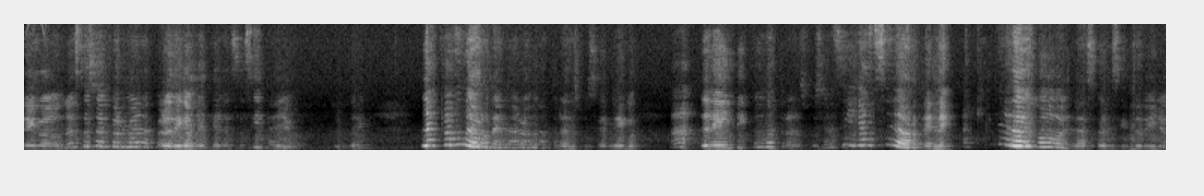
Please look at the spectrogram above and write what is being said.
Digo, no estás enfermera, pero dígame qué necesita yo. le doy. Le acabo de ordenar una transfusión. Digo, ah, le indico una transfusión. Sí, ya se la ordené. Aquí le dejo la solicitud y yo.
